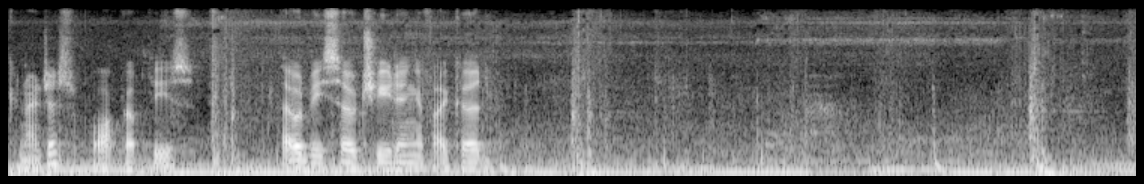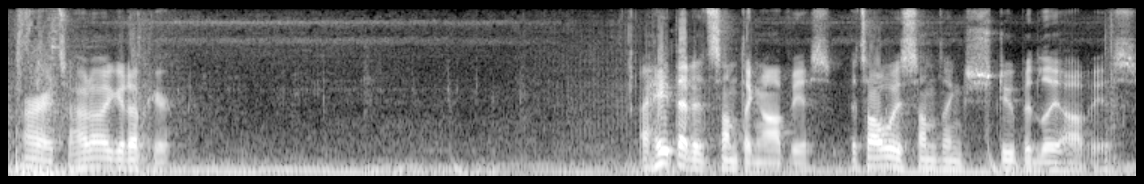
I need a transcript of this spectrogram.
Can I just walk up these? That would be so cheating if I could. Alright, so how do I get up here? I hate that it's something obvious. It's always something stupidly obvious.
